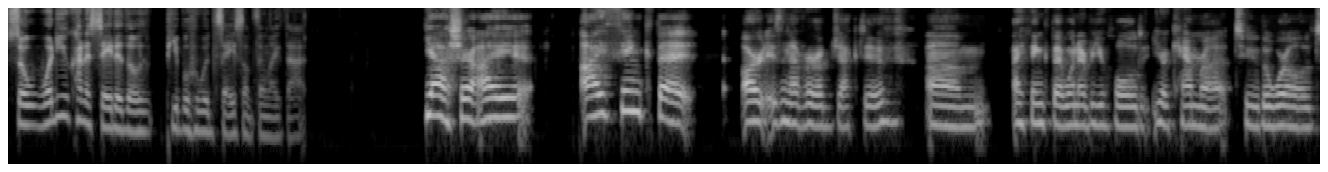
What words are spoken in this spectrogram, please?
so, what do you kind of say to those people who would say something like that? Yeah, sure. I I think that art is never objective. Um, I think that whenever you hold your camera to the world,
